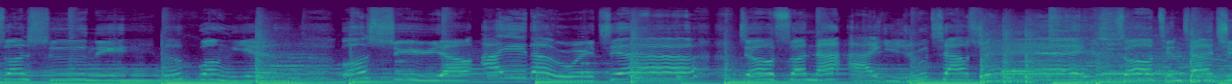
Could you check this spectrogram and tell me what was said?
算是你的谎言。我需要爱的慰藉，就算那爱已如潮水。昨天太近，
